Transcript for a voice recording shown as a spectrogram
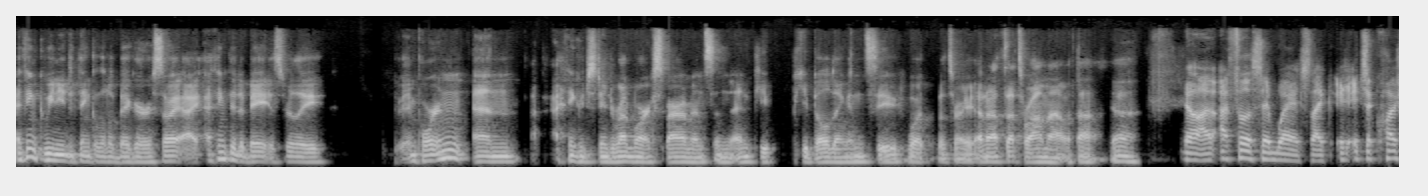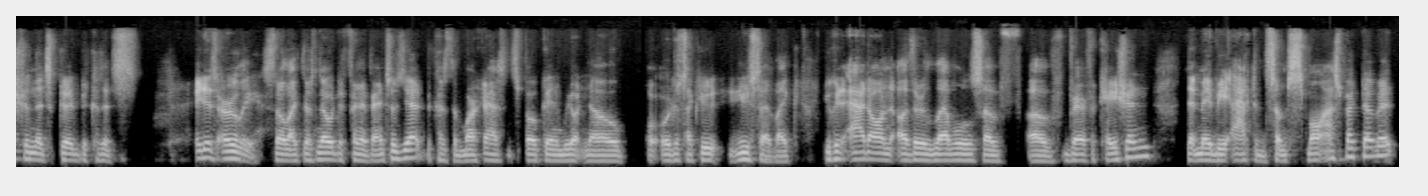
I think we need to think a little bigger. So I, I think the debate is really important, and I think we just need to run more experiments and, and keep keep building and see what what's right. I don't know. That's where I'm at with that. Yeah. No, I, I feel the same way. It's like it, it's a question that's good because it's it is early. So like there's no definitive answers yet because the market hasn't spoken. We don't know, or, or, just like you, you said, like you could add on other levels of of verification that maybe act in some small aspect of it,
